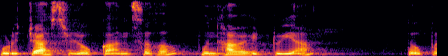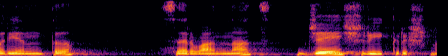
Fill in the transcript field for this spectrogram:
पुढच्या श्लोकांसह पुन्हा भेटूया. तोपर्यंत सर्वांनाच जय श्रीकृष्ण.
